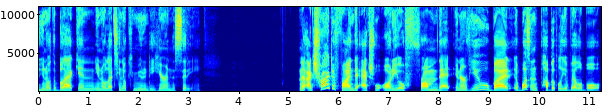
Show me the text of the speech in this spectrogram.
you know the black and you know latino community here in the city Now, I tried to find the actual audio from that interview, but it wasn't publicly available.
